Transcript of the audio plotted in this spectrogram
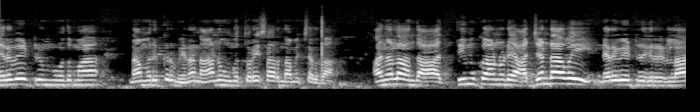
நிறைவேற்றும் விதமாக நாம் இருக்கிறோம். ஏன்னா நானும் உங்கள் துறை சார்ந்த அமைச்சர் தான். அதனால் அந்த திமுகவினுடைய அஜெண்டாவை நிறைவேற்றுகிறீர்களா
